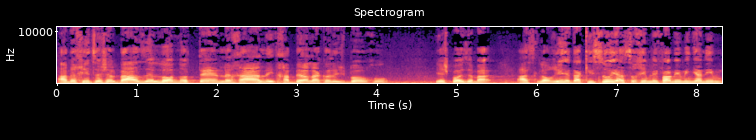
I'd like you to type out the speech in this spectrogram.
המחיצה של ברזל לא נותן לך להתחבר לקדוש ברוך הוא. יש פה איזה... אז להוריד את הכיסוי, אז צריכים לפעמים עניינים,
